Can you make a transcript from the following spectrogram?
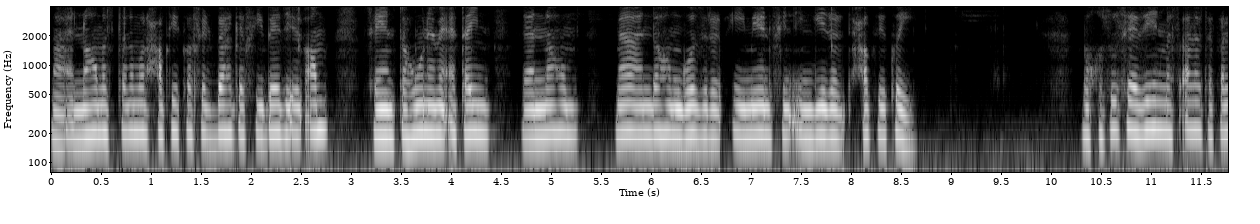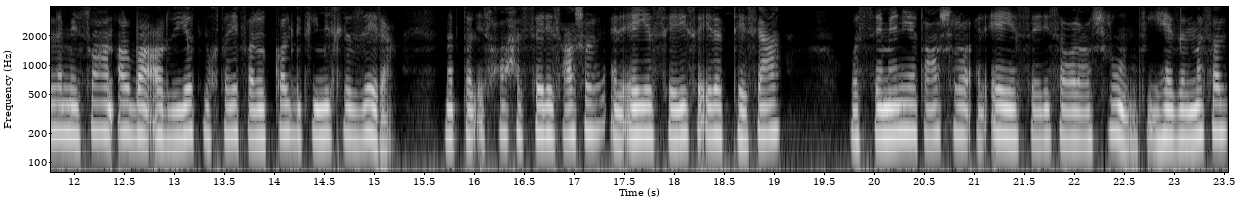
مع أنهم استلموا الحقيقة في البهجة في بادئ الأمر سينتهون مائتين لأنهم ما عندهم جزر الإيمان في الإنجيل الحقيقي. بخصوص هذه المسألة تكلم يسوع عن أربع أرضيات مختلفة للقلب في مثل الزارع متى الإصحاح الثالث عشر الآية الثالثة إلى التاسعة والثمانية عشر الآية الثالثة والعشرون؟ في هذا المثل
